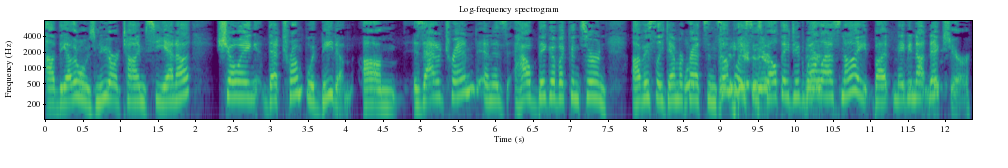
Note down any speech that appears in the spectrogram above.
Uh, the other one was New York Times Siena showing that Trump would beat him. Um, is that a trend? And is how big of a concern? Obviously, Democrats in some there- places there- felt they did well there- last night, but maybe not next year.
